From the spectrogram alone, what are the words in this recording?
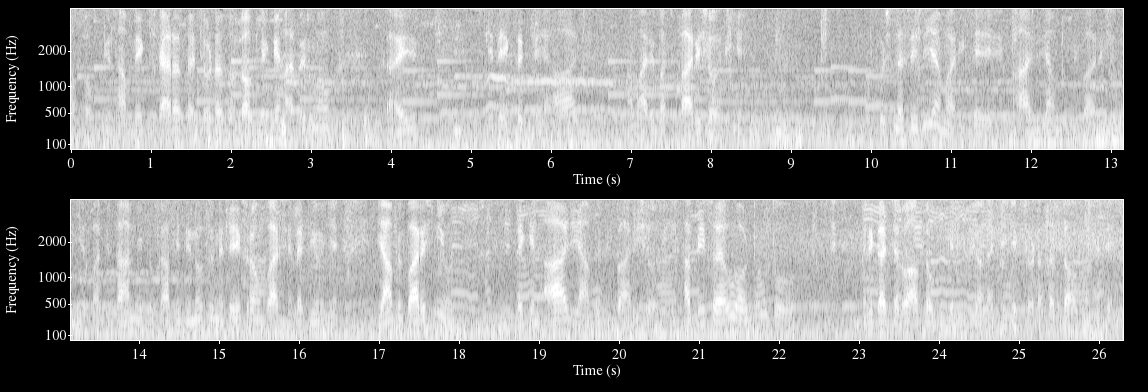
आप लोगों के सामने एक प्यारा सा छोटा सा व्लॉग लेके हाजिर हुआ हूँ। गाइस ये देख सकते हैं आज हमारे पास बारिश हो रही है। और खुश नसीबी है हमारी कि आज यहाँ पे भी बारिश हो रही है। पाकिस्तान में तो काफ़ी दिनों से मैं देख रहा हूँ, बारिशें लगी हुई हैं। यहाँ पे बारिश नहीं होती, लेकिन आज यहाँ पे भी बारिश हो रही है। अभी सोया हुआ उठा हूँ तो मैंने कहा, चलो आप लोगों के लिए भी होना चाहिए एक छोटा सा ब्लॉग होना चाहिए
